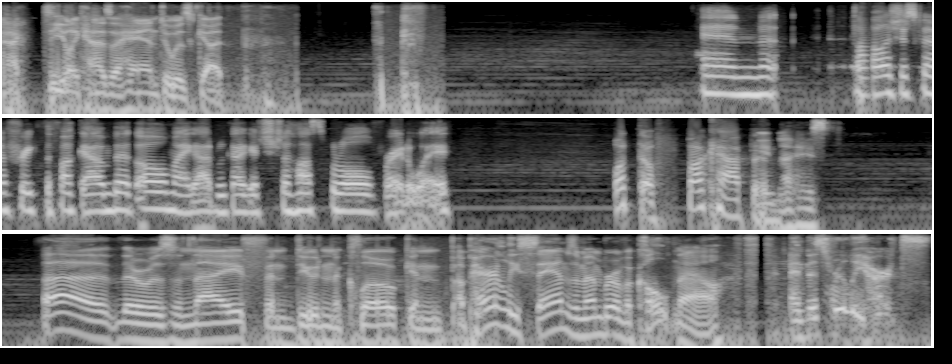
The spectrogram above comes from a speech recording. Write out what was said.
act. He like has a hand to his gut. And Dolly's just gonna freak the fuck out and be like, "Oh my god, we gotta get you to the hospital right away." What the fuck happened? Nice. Uh, there was a knife and dude in a cloak, and apparently Sam's a member of a cult now, and this really hurts.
